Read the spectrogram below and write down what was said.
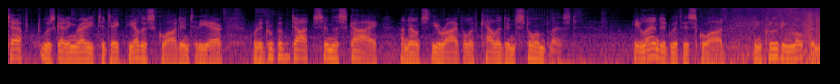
Teft was getting ready to take the other squad into the air when a group of dots in the sky announced the arrival of Kaladin Stormblessed. He landed with his squad, including Lopen,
